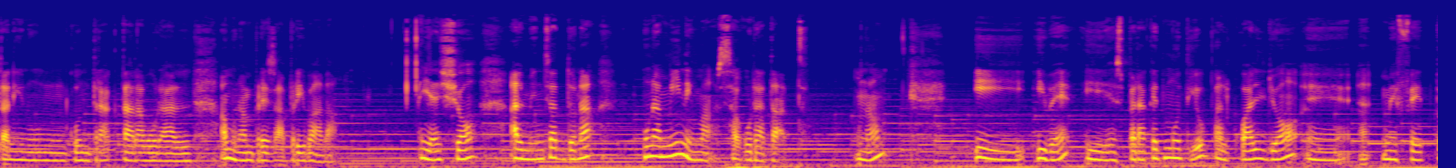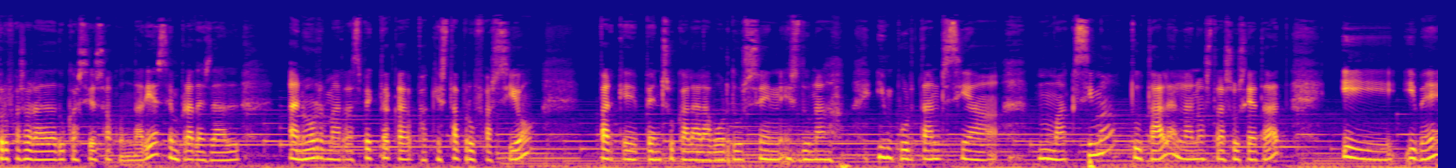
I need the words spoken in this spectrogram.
tenint un contracte laboral amb una empresa privada. I això almenys et dona una mínima seguretat, no? I, i bé, i és per aquest motiu pel qual jo eh, m'he fet professora d'educació secundària, sempre des del enorme respecte cap a aquesta professió, perquè penso que la labor docent és d'una importància màxima, total, en la nostra societat i, i bé,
